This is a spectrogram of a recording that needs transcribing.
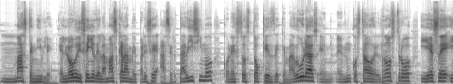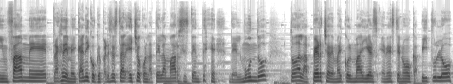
más temible. El nuevo diseño de la máscara me parece acertadísimo, con estos toques de quemaduras en, en un costado del rostro y ese infame traje de mecánico que parece estar hecho con la tela más resistente del mundo toda la percha de Michael Myers en este nuevo capítulo.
